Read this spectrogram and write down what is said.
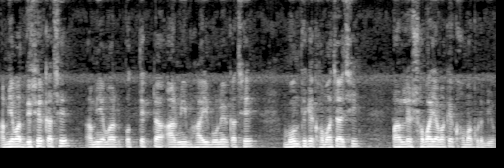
আমি আমার দেশের কাছে, আমি আমার প্রত্যেকটা আর্মি ভাই বোনের কাছে মন থেকে ক্ষমা চাইছি। পারলে সবাই আমাকে ক্ষমা করে দিও।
